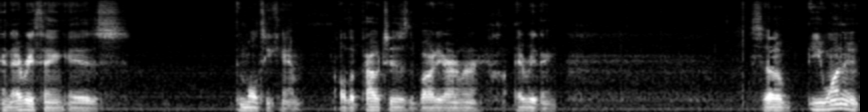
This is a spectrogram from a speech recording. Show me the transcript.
and everything is the multicam. All the pouches, the body armor, everything. So you want to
